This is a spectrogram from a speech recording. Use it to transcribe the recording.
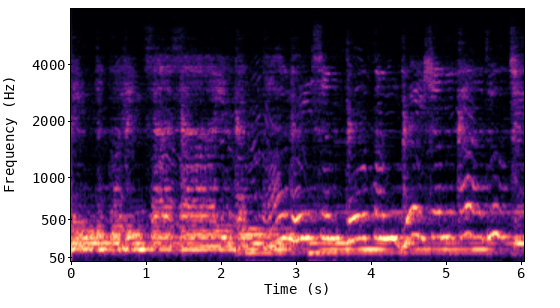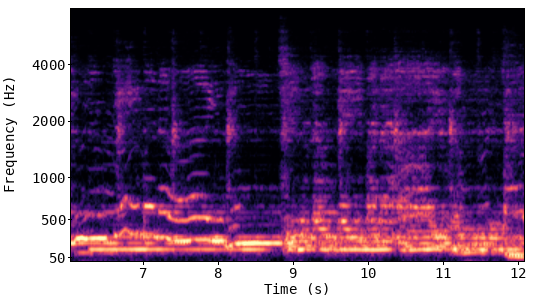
ఎందుకు హింసా సాయుధం? ఆవేశం కోపం ద్వేషం కాదు ఆయుధం.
